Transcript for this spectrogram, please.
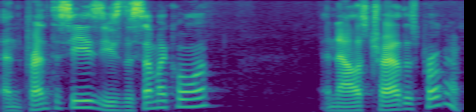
And parentheses, use the semicolon. And now let's try out this program.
